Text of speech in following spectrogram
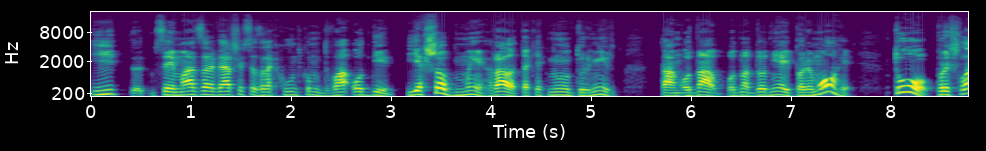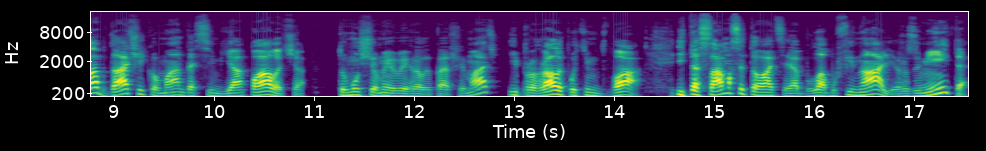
і цей матч завершився з рахунком 2-1. І якщо б ми грали так, як минулий турнір, там одна, одна до однієї перемоги, то прийшла б далі команда сім'я Палича. Тому що ми виграли перший матч і програли потім два. І та сама ситуація була б у фіналі, розумієте?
